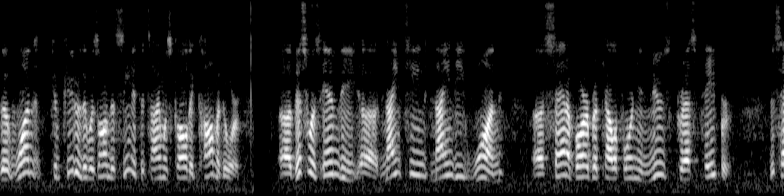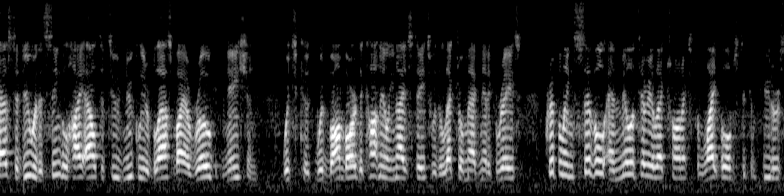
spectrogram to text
The one computer that was on the scene at the time was called a Commodore. Uh, this was in the uh, 1991 uh, Santa Barbara, California News Press paper. This has to do with a single high altitude nuclear blast by a rogue nation, which could, would bombard the continental United States with electromagnetic rays, crippling civil and military electronics from light bulbs to computers.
